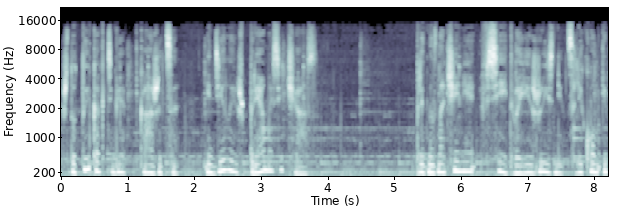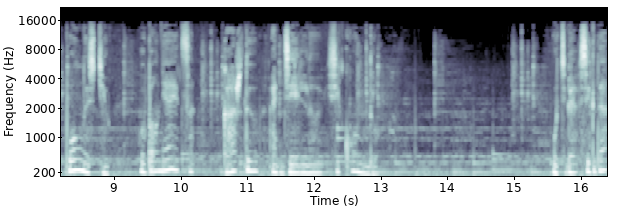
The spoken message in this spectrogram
что ты, как тебе кажется, и делаешь прямо сейчас – предназначение всей твоей жизни целиком и полностью выполняется каждую отдельную секунду. У тебя всегда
